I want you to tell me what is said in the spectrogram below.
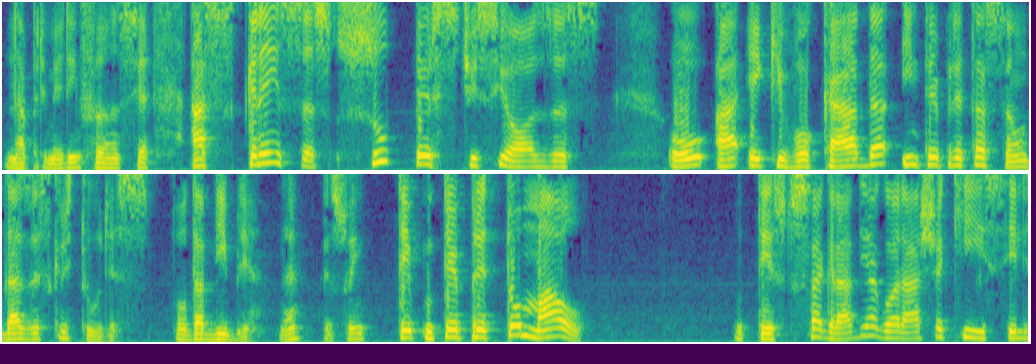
na primeira infância, às crenças supersticiosas ou à equivocada interpretação das escrituras ou da Bíblia, né? A pessoa interpretou mal o texto sagrado e agora acha que se ele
